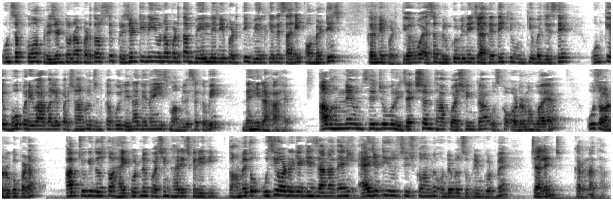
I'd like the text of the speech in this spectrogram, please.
उन सबको वहाँ प्रेजेंट होना पड़ता और सिर्फ़ प्रेजेंट ही नहीं होना पड़ता बेल लेनी पड़ती बेल के लिए सारी फॉर्मेलिटीज करनी पड़ती। और वो ऐसा बिल्कुल भी नहीं चाहते थे कि उनकी वजह से उनके वो परिवार वाले परेशान हो जिनका कोई लेना देना ही इस मामले से कभी नहीं रहा है। अब हमने उनसे जो वो रिजेक्शन था क्वेश्चन का, उसका ऑर्डर मंगवाया, उस ऑर्डर को पढ़ा। अब चूँकि दोस्तों हाईकोर्ट ने क्वेश्चन खारिज करी थी तो हमें तो उसी ऑर्डर के अगेंस्ट जाना था, यानी एज इट इज़ उस चीज़ को हमें ऑनरेबल सुप्रीम कोर्ट में चैलेंज करना था।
